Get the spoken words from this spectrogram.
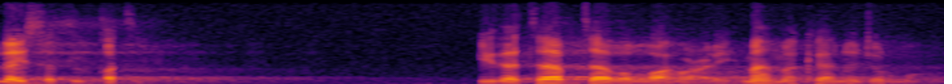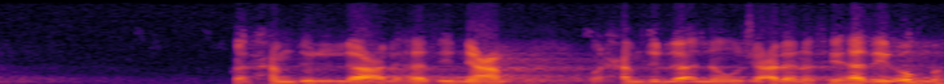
ليست القتل. إذا تاب تاب الله عليه مهما كان جرمه. فالحمد لله على هذه النعم والحمد لله أنه جعلنا في هذه الأمة.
